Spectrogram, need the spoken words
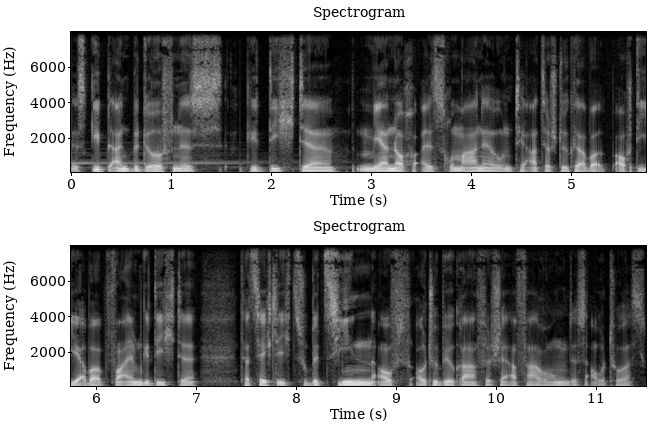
Es gibt ein Bedürfnis, Gedichte mehr noch als Romane und Theaterstücke, aber auch die, aber vor allem Gedichte tatsächlich zu beziehen auf autobiografische Erfahrungen des Autors.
